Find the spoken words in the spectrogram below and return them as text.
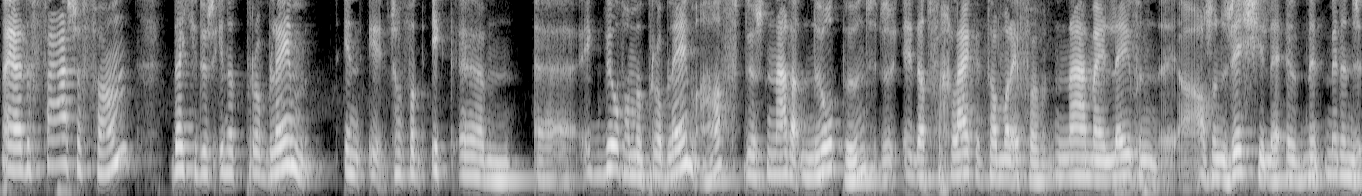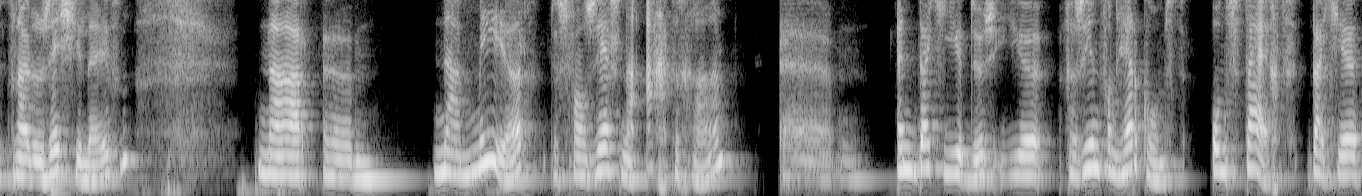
Nou ja, de fase van dat je dus in het probleem. In, in- zo van, ik, ehm, eh, ik wil van mijn probleem af. Dus na dat nulpunt. Dus dat vergelijk ik dan maar even na mijn leven eh, als een zesje. eh, Met, met een, vanuit een zesje leven. Naar, ehm, naar meer. Dus van zes naar acht te gaan. Ehm, en dat je je dus je gezin van herkomst ontstijgt. Dat je,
